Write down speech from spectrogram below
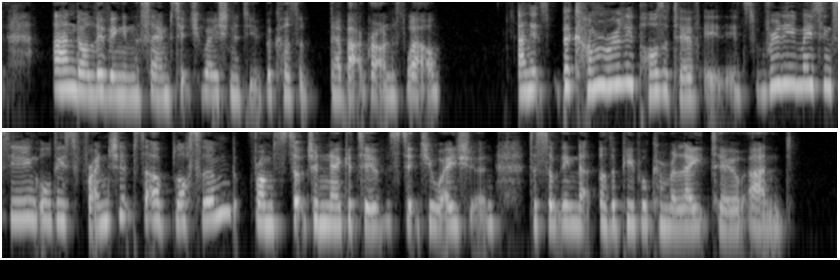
and are living in the same situation as you because of their background as well. And it's become really positive. It's really amazing seeing all these friendships that have blossomed from such a negative situation to something that other people can relate to and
